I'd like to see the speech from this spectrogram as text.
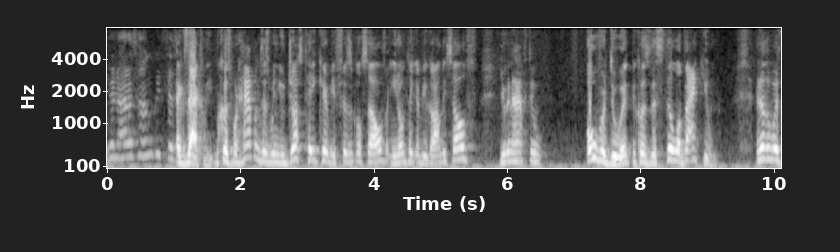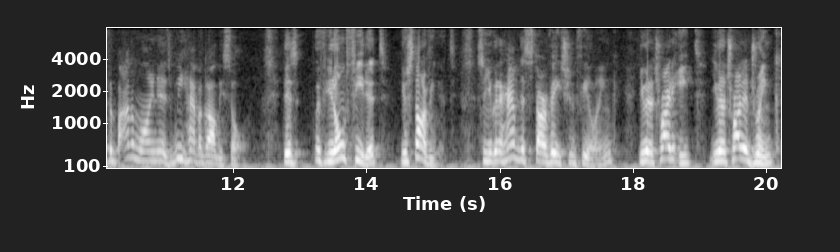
You're not as hungry physically. Exactly. Because what happens is when you just take care of your physical self and you don't take care of your godly self, you're going to have to overdo it because there's still a vacuum. In other words, the bottom line is we have a godly soul. There's, if you don't feed it, you're starving it. So you're going to have this starvation feeling. You're going to try to eat. You're going to try to drink.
